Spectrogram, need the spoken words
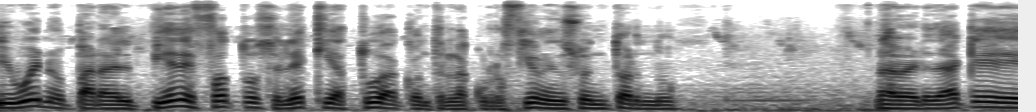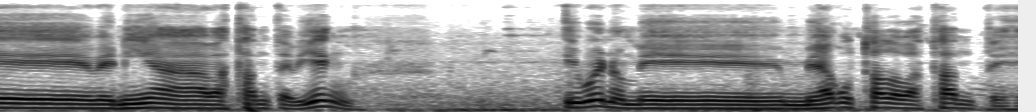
Y bueno, para el pie de foto, Zelensky actúa contra la corrupción en su entorno. La verdad que venía bastante bien. Y bueno, me, me ha gustado bastante.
